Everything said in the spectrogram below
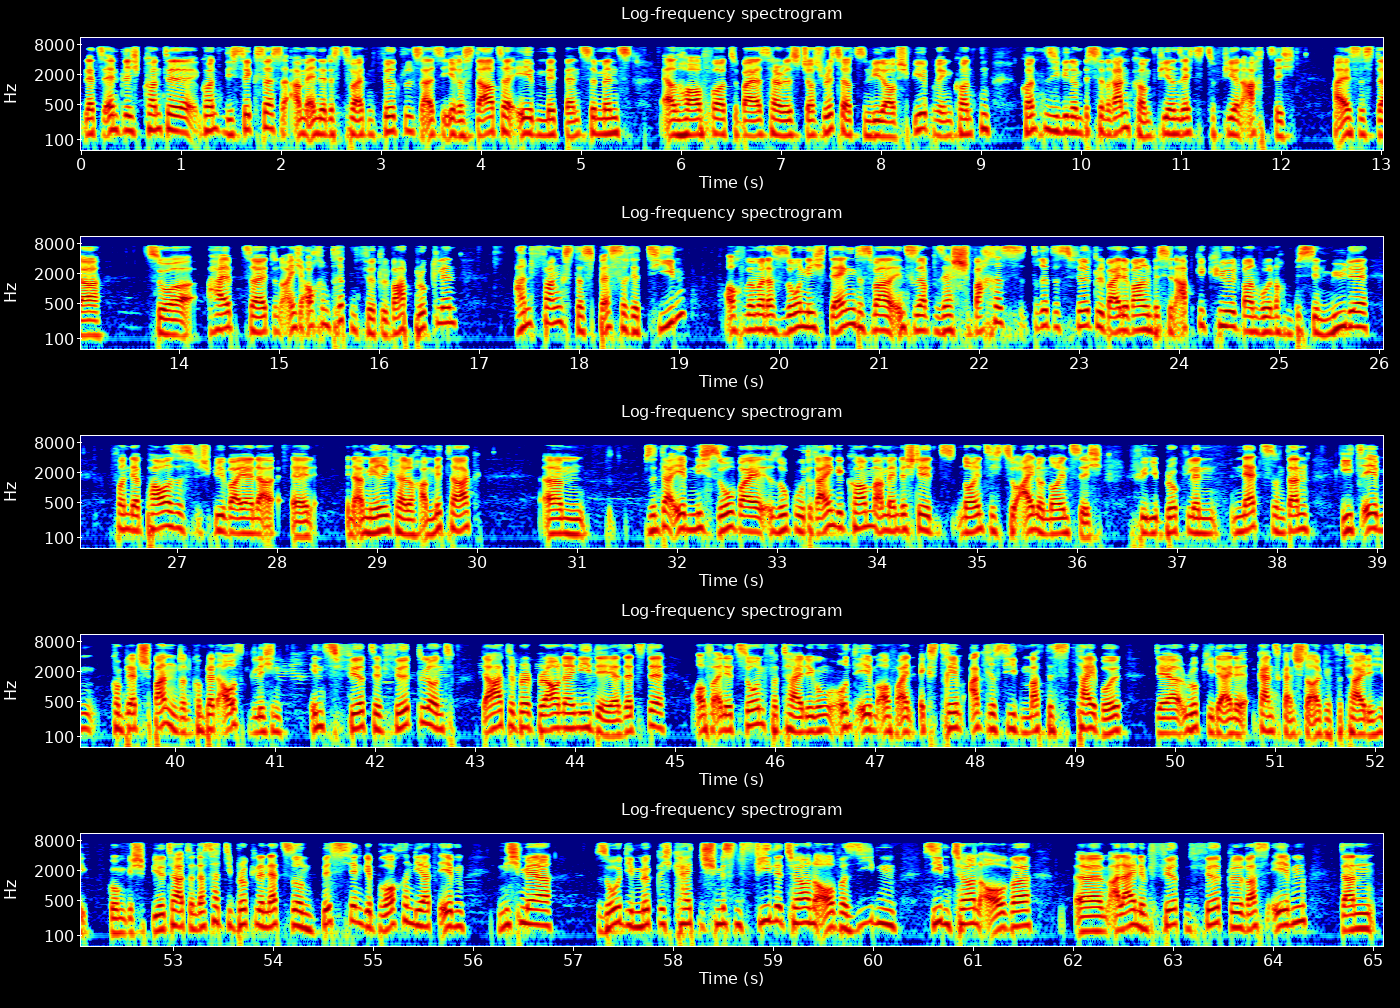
Letztendlich konnte, konnten die Sixers am Ende des zweiten Viertels, als sie ihre Starter eben mit Ben Simmons, Al Horford, Tobias Harris, Josh Richardson wieder aufs Spiel bringen konnten, konnten sie wieder ein bisschen rankommen. 64 zu 84 heißt es da zur Halbzeit und eigentlich auch im dritten Viertel war Brooklyn anfangs das bessere Team, auch wenn man das so nicht denkt. Es war insgesamt ein sehr schwaches drittes Viertel. Beide waren ein bisschen abgekühlt, waren wohl noch ein bisschen müde von der Pause. Das Spiel war ja in, der, äh, in Amerika noch am Mittag. Ähm, sind da eben nicht so, bei, so gut reingekommen. Am Ende steht 90 zu 91 für die Brooklyn Nets und dann geht es eben komplett spannend und komplett ausgeglichen ins vierte Viertel und da hatte Brett Brown eine Idee. Er setzte auf eine Zonenverteidigung und eben auf einen extrem aggressiven Mathis Taibul, der Rookie, der eine ganz, ganz starke Verteidigung gespielt hat. Und das hat die Brooklyn Nets so ein bisschen gebrochen. Die hat eben nicht mehr so die Möglichkeiten, schmissen viele Turnover, sieben, sieben Turnover, äh, allein im vierten Viertel, was eben dann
